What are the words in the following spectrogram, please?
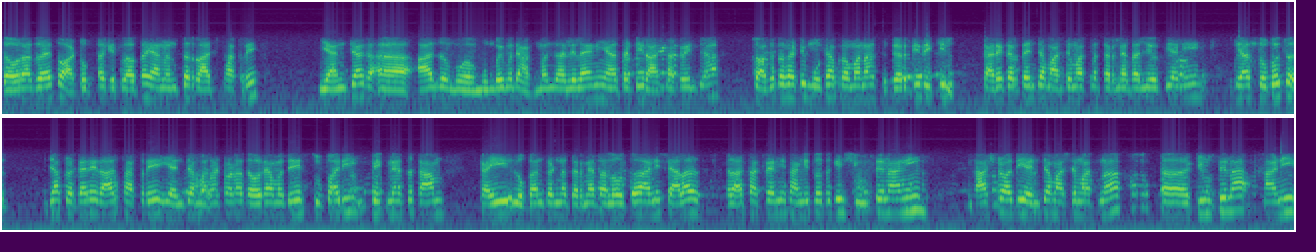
दौरा जो आहे तो आटोपता घेतला होता. यानंतर राज ठाकरे यांच्या आज मुंबईमध्ये आगमन झालेलं आहे आणि यासाठी राज ठाकरेंच्या स्वागतासाठी मोठ्या प्रमाणात गर्दी देखील कार्यकर्त्यांच्या माध्यमातून करण्यात आली होती आणि यासोबतच ज्या प्रकारे राज ठाकरे यांच्या मराठवाडा दौऱ्यामध्ये सुपारी फेकण्याचं काम काही लोकांकडनं करण्यात आलं होतं आणि त्याला राज ठाकरे यांनी सांगितलं होतं की शिवसेना आणि राष्ट्रवादी यांच्या माध्यमातून शिवसेना आणि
